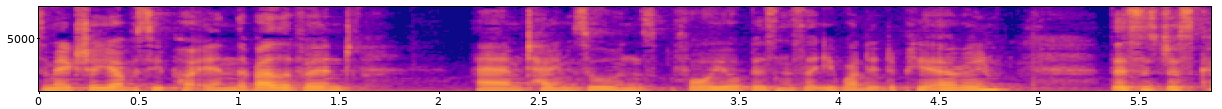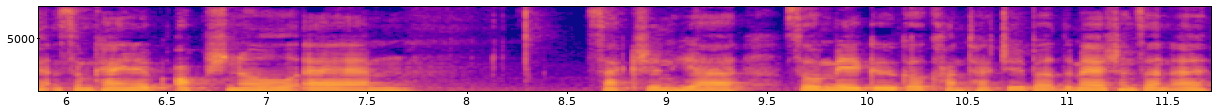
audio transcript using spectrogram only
So make sure you obviously put in the relevant um, time zones for your business that you want it to appear in. This is just some kind of optional um, section here. So may Google contact you about the Merchant Center.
